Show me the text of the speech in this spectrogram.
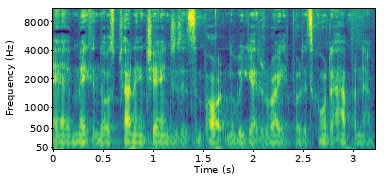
uh, making those planning changes. It's important that we get it right, but it's going to happen now.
